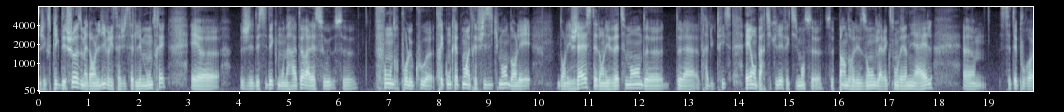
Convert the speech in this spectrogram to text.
j'explique des choses mais dans le livre il s'agissait de les montrer et j'ai décidé que mon narrateur allait se, se fondre pour le coup très concrètement et très physiquement dans les dans les gestes et dans les vêtements de, la traductrice, et en particulier effectivement se, peindre les ongles avec son vernis à elle. Euh, c'était pour euh,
